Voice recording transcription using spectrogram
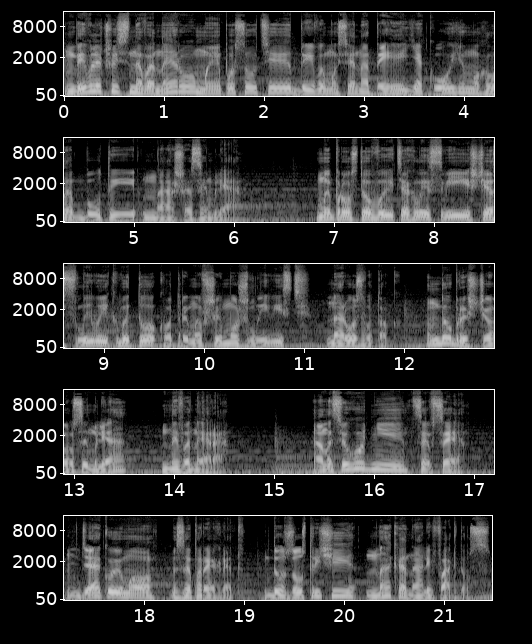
Дивлячись на Венеру, ми по суті дивимося на те, якою могла б бути наша Земля. Ми просто витягли свій щасливий квиток, отримавши можливість на розвиток. Добре, що Земля не Венера. А на сьогодні це все. Дякуємо за перегляд. До зустрічі на каналі Фактус.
